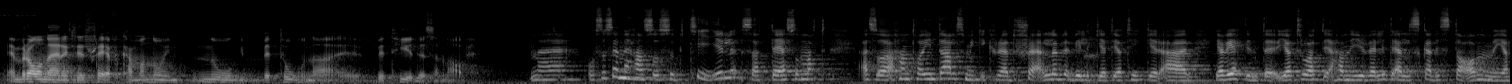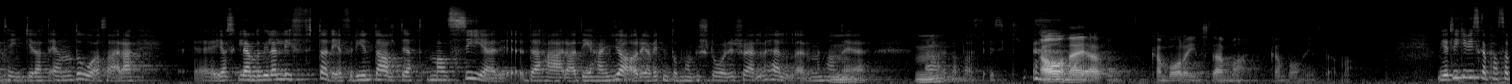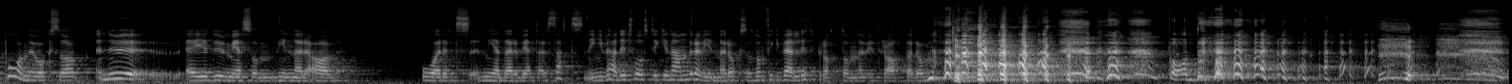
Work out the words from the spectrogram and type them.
en bra näringslivschef kan man nog, inte- nog betona eh, betydelsen av. Nej. Och så sen är han så subtil så att det är som att, alltså han tar inte alls mycket cred själv, vilket jag tycker är, jag vet inte, jag tror att det, han är ju väldigt älskad i stan, men jag tänker att ändå så här, eh, jag skulle ändå vilja lyfta det, för det är ju inte alltid att man ser det här, det han gör, och jag vet inte om han förstår det själv heller, men han är, ja, han är fantastisk. Ja, nej, jag kan bara instämma. Kan bara instämma. Men jag tycker vi ska passa på nu också. Nu är ju du med som vinnare av årets medarbetarsatsning. Vi hade två stycken andra vinnare också. De fick väldigt bråttom när vi pratade om podd.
